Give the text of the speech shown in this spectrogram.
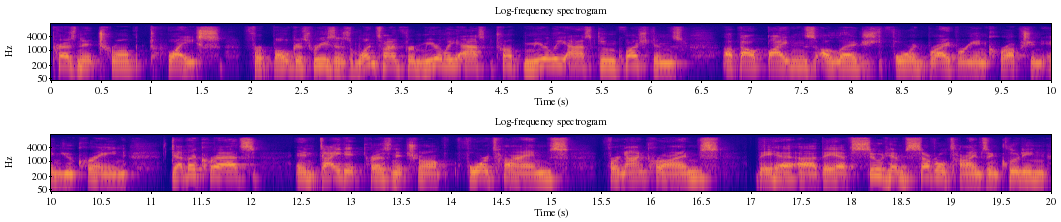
President Trump twice for bogus reasons. One time for merely ask Trump merely asking questions about Biden's alleged foreign bribery and corruption in Ukraine. Democrats indicted President Trump four times for non-crimes. They ha- uh, they have sued him several times, including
